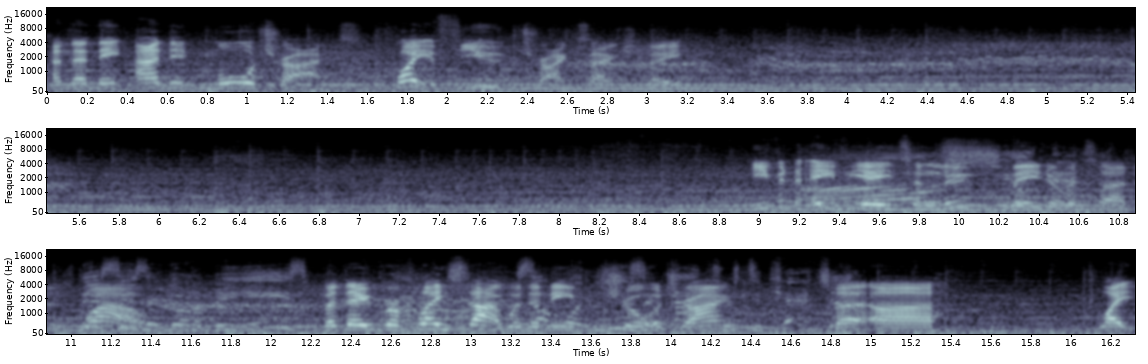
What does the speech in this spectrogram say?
And then they added more tracks. Quite a few tracks, actually. Even Aviator Oh, Loop made a return as well. isn't gonna be easy. But they replaced that with an even shorter track. That, uh, like,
